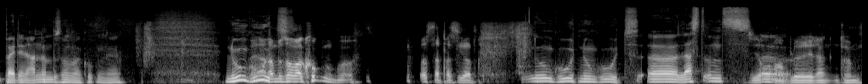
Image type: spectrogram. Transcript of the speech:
Bei den anderen müssen wir mal gucken, ja. Nun ja, dann gut, müssen wir mal gucken, was da passiert. nun gut, nun gut. Äh, lasst uns, Sie auch äh, blöde Gedanken kommen.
